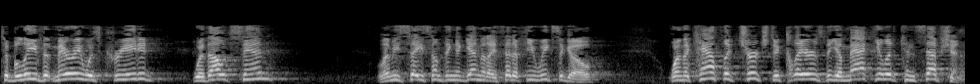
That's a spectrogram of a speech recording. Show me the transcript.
to believe that Mary was created without sin? Let me say something again that I said a few weeks ago. When the Catholic Church declares the Immaculate Conception,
